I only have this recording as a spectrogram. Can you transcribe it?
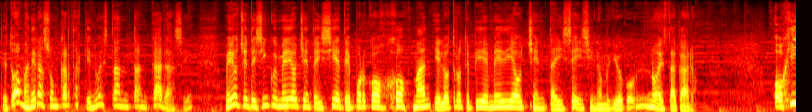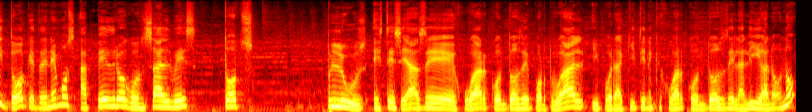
De todas maneras son cartas que no están tan caras. ¿eh? Media 85 y media 87 por Hoffman y el otro te pide media 86 si no me equivoco. No está caro. Ojito que tenemos a Pedro González Tots Plus. Este se hace jugar con dos de Portugal y por aquí tienes que jugar con dos de la liga, ¿no? ¿No?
